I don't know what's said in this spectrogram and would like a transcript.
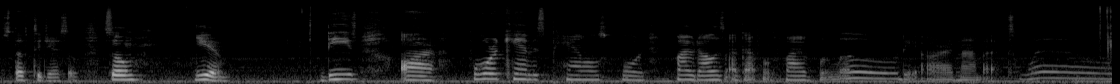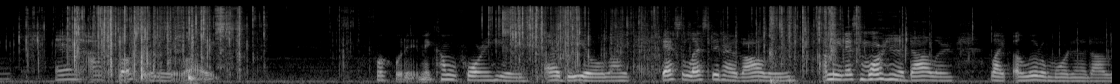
stuff to gesso. So yeah. These are four canvas panels for five dollars. I got from five below. They are nine by 12 and i fuck with it like fuck with it. And they come with four in here. A deal. Like that's less than a dollar. I mean that's more than a dollar like a little more than a dollar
